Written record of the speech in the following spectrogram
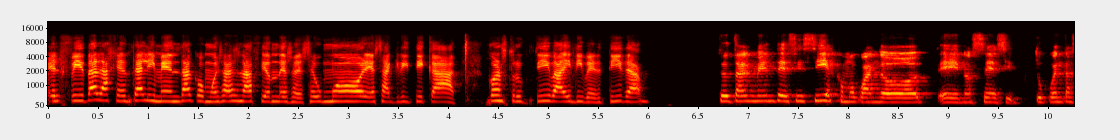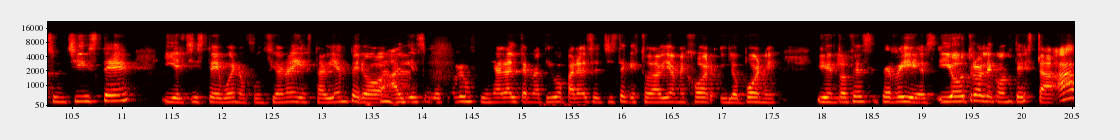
el feedback la gente alimenta como esa sensación de eso, ese humor, esa crítica constructiva y divertida. Totalmente, sí, sí, es como cuando, eh, no sé, si tú cuentas un chiste y el chiste, bueno, funciona y está bien, pero a alguien se le ocurre un final alternativo para ese chiste que es todavía mejor y lo pone. Y entonces te ríes y otro le contesta, ah,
